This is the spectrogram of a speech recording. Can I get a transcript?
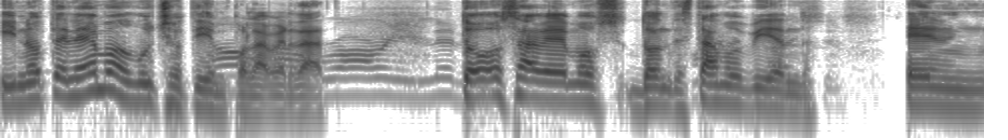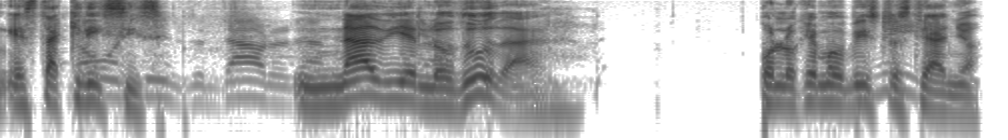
y no tenemos mucho tiempo, la verdad. Todos sabemos dónde estamos viviendo en esta crisis. Nadie lo duda por lo que hemos visto este año.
